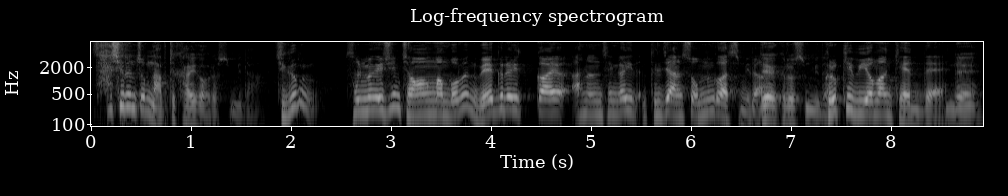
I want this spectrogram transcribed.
사실은 좀 납득하기가 어렵습니다. 지금 설명해 주신 정황만 보면 왜 그럴까 하는 생각이 들지 않을 수 없는 것 같습니다. 네, 그렇습니다. 그렇게 위험한 개인데 네.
